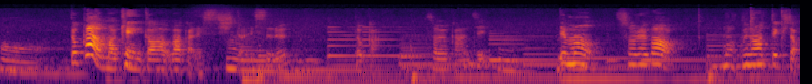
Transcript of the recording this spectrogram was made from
はあ、とかまあ喧嘩別れしたりする。とか、そういう感じ、うん、でもそれがなくなってきた。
